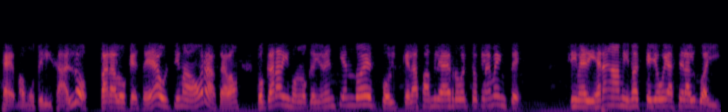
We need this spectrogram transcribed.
sea, vamos a utilizarlo para lo que sea última hora, o sea, vamos, porque ahora mismo lo que yo no entiendo es por qué la familia de Roberto Clemente, si me dijeran a mí, no es que yo voy a hacer algo allí,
